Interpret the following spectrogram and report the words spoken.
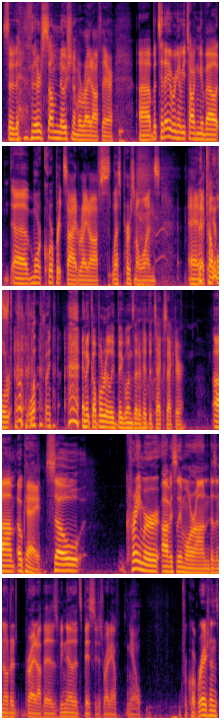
so there's some notion of a write off there. Uh, but today we're going to be talking about uh, more corporate side write-offs, less personal ones, and a couple and a couple really big ones that have hit the tech sector. Um, okay, so Kramer, obviously a moron, doesn't know what a write off is. We know that's basically just writing off, you know, for corporations.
